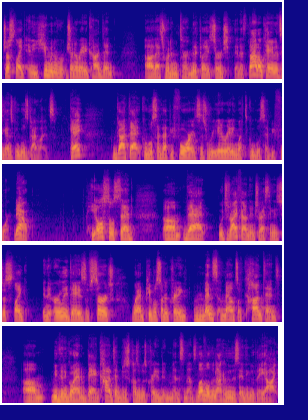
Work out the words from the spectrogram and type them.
just like any human-generated content uh, that's written to manipulate search, then it's not okay and it's against Google's guidelines. Okay? We got that. Google said that before. It's just reiterating what Google said before. Now, he also said um, that, which I found interesting, is just like in the early days of search, when people started creating immense amounts of content. Um, we didn't go ahead and ban content just because it was created in immense amounts level. They're not going to do the same thing with AI.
